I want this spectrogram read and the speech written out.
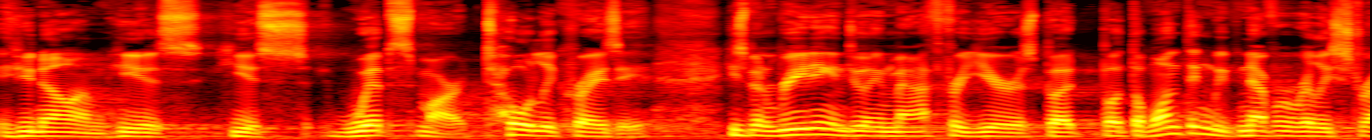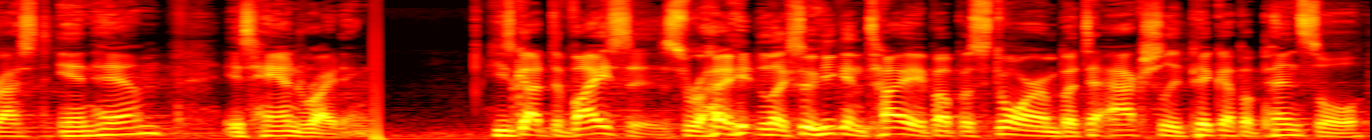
If you know him, he is, he is whip smart, totally crazy. He's been reading and doing math for years, but, but the one thing we've never really stressed in him is handwriting. He's got devices, right? Like, so he can type up a storm, but to actually pick up a pencil,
